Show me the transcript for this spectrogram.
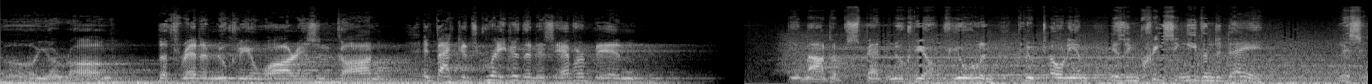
Oh, you're wrong. The threat of nuclear war isn't gone. In fact, it's greater than it's ever been. The amount of spent nuclear fuel and plutonium is increasing even today. Listen,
